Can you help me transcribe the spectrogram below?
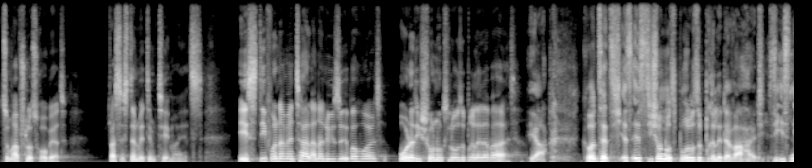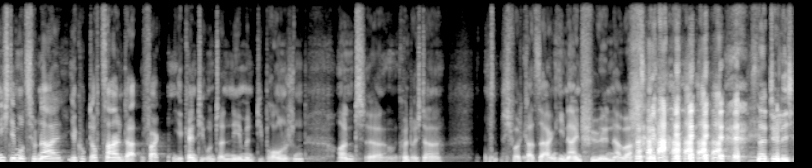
Zum Abschluss, Robert, was ist denn mit dem Thema jetzt? Ist die Fundamentalanalyse überholt oder die schonungslose Brille der Wahrheit? Ja, grundsätzlich, es ist die schonungslose Brille der Wahrheit. Sie ist nicht emotional, ihr guckt auf Zahlen, Daten, Fakten, ihr kennt die Unternehmen, die Branchen und äh, könnt euch da, ich wollte gerade sagen, hineinfühlen, aber ist natürlich,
